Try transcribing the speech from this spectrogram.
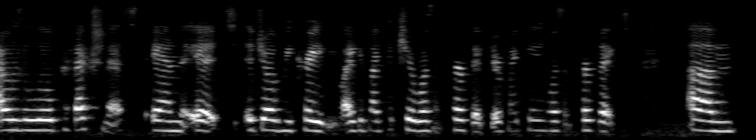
I was a little perfectionist and it it drove me crazy. Like if my picture wasn't perfect or if my painting wasn't perfect, um,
